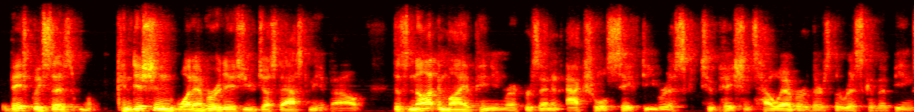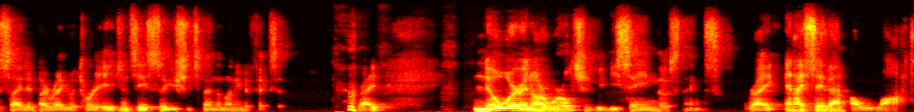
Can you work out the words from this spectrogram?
it basically says condition whatever it is you just asked me about does not, in my opinion, represent an actual safety risk to patients. However, there's the risk of it being cited by regulatory agencies, so you should spend the money to fix it. right? Nowhere in our world should we be saying those things, right? And I say yeah. that a lot.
